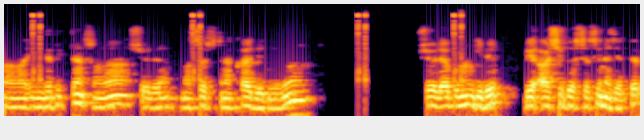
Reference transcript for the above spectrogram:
Aa, indirdikten sonra şöyle masa üstüne kaydediyorum. Şöyle bunun gibi bir arşiv dosyası inecektir.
